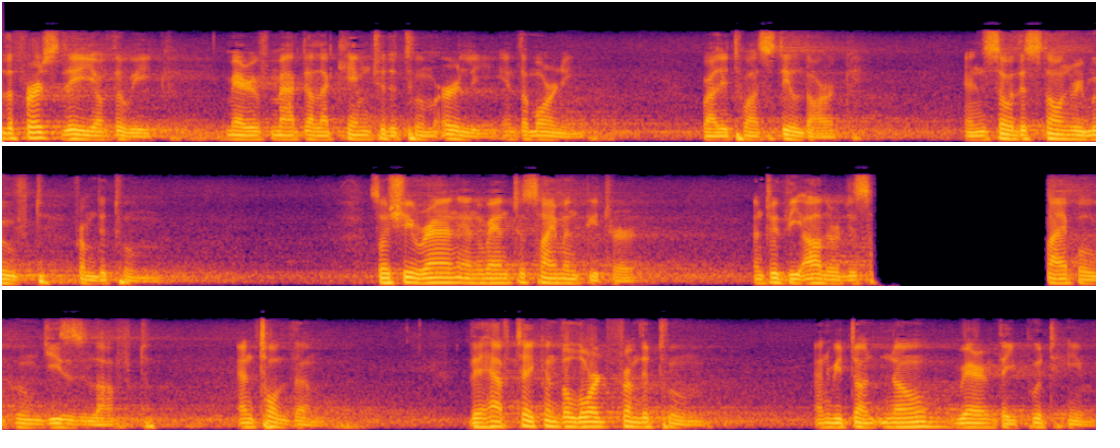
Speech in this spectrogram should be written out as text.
On the first day of the week, Mary of Magdala came to the tomb early in the morning, while it was still dark, and saw the stone removed from the tomb. So she ran and went to Simon Peter and to the other disciple whom Jesus loved, and told them, They have taken the Lord from the tomb, and we don't know where they put him.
